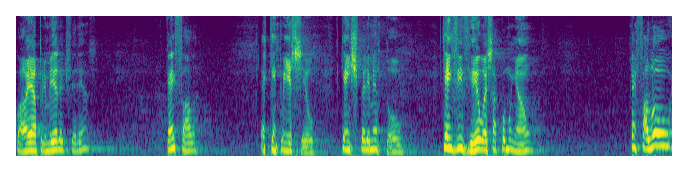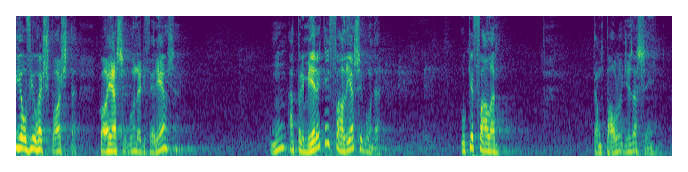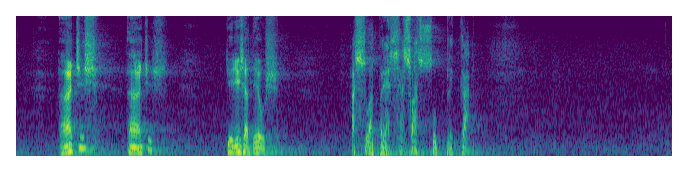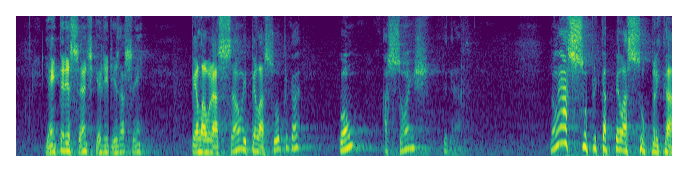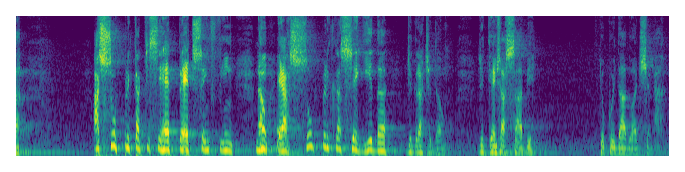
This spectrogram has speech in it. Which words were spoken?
qual é a primeira diferença? Quem fala é quem conheceu, quem experimentou quem viveu essa comunhão. Quem falou e ouviu resposta. Qual é a segunda diferença? Um, a primeira é quem fala, e a segunda? O que fala. Então Paulo diz assim: antes, antes, dirija a Deus a sua prece, a sua súplica E é interessante que ele diz assim: pela oração e pela súplica com ações de graça. Não é a súplica pela súplica, a súplica que se repete sem fim. Não, é a súplica seguida de gratidão, de quem já sabe que o cuidado há de chegar.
